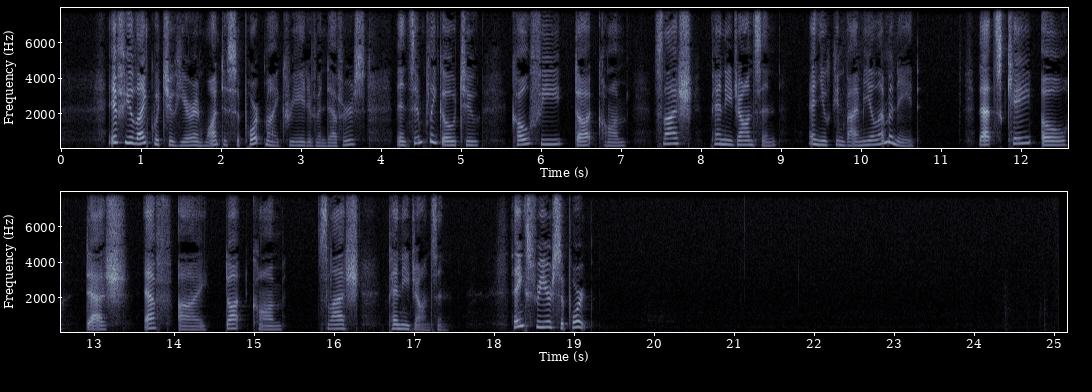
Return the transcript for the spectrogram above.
If you like what you hear and want to support my creative endeavors, then simply go to ko-fi.com slash Penny Johnson and you can buy me a lemonade. That's ko-fi.com slash Penny Johnson. Thanks for your support.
